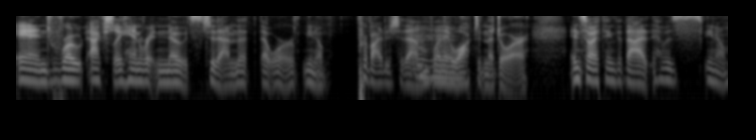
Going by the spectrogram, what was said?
and wrote actually handwritten notes to them that, that were you know provided to them when they Mhm. walked in the door and so i think that that was you know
